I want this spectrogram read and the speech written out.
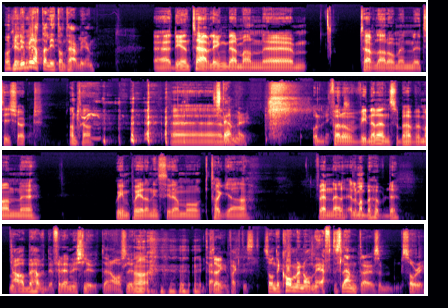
okej. Vill du okej. berätta lite om tävlingen? Eh, Det är en tävling där man eh, tävlar om en t-shirt, antar jag. Eh, Stämmer. Och för att vinna den så behöver man eh, gå in på eran Instagram och tagga vänner, eller man behövde. Ja, behövde, för den är slut, den är avslutad. Ja, tävlingen faktiskt. Så om det kommer någon i eftersläntrare så sorry.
